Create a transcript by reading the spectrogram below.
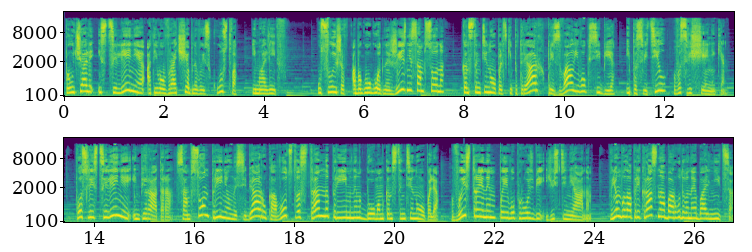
получали исцеление от его врачебного искусства и молитв. Услышав о богоугодной жизни Сампсона, Константинопольский патриарх призвал его к себе и посвятил во священники. После исцеления императора Самсон принял на себя руководство странноприимным домом Константинополя, выстроенным по его просьбе Юстинианом. В нем была прекрасно оборудованная больница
